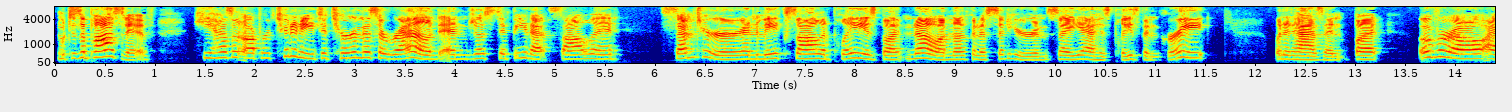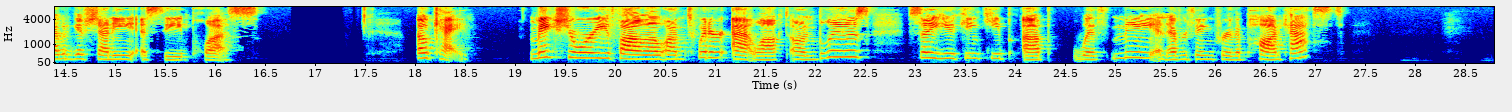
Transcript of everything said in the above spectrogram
which is a positive. He has an opportunity to turn this around and just to be that solid center and make solid plays. But no, I'm not going to sit here and say, yeah, his play's been great when it hasn't. But overall, I would give Shenny a C plus. Okay. Make sure you follow on Twitter at Locked On Blues so you can keep up with me and everything for the podcast.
